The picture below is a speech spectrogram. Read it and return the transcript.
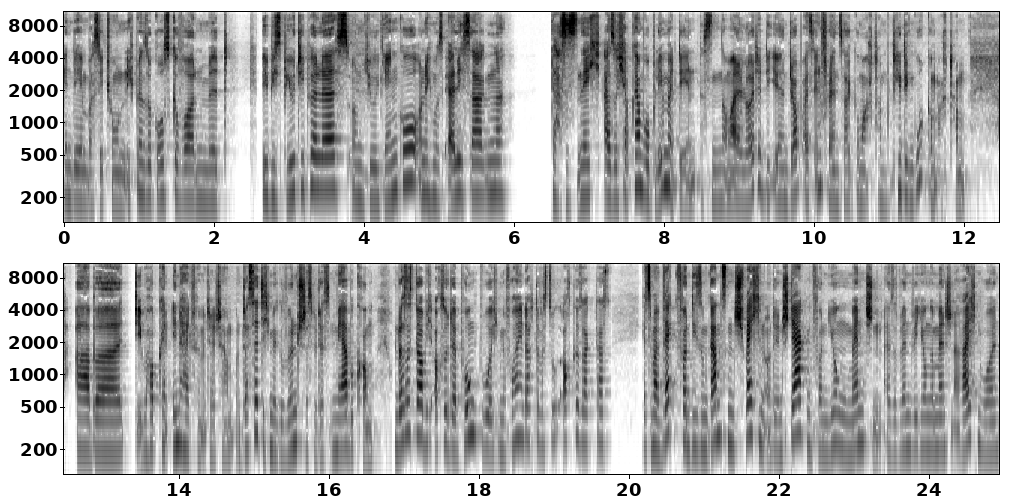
in dem, was sie tun. Ich bin so groß geworden mit Bibis Beauty Palace und Julienko und ich muss ehrlich sagen, das ist nicht, also ich habe kein Problem mit denen. Das sind normale Leute, die ihren Job als Influencer gemacht haben, die den gut gemacht haben, aber die überhaupt keinen Inhalt vermittelt haben. Und das hätte ich mir gewünscht, dass wir das mehr bekommen. Und das ist, glaube ich, auch so der Punkt, wo ich mir vorhin dachte, was du auch gesagt hast, jetzt mal weg von diesem ganzen Schwächen und den Stärken von jungen Menschen. Also wenn wir junge Menschen erreichen wollen,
